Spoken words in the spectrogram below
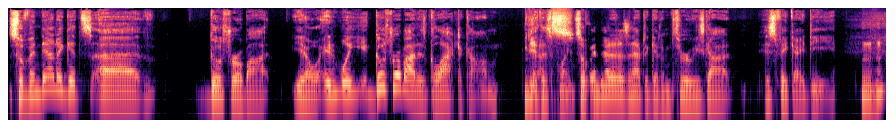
so Vendetta gets uh, Ghost Robot. You know, and well, Ghost Robot is Galacticon at this point, so Vendetta doesn't have to get him through. He's got his fake ID Mhm.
